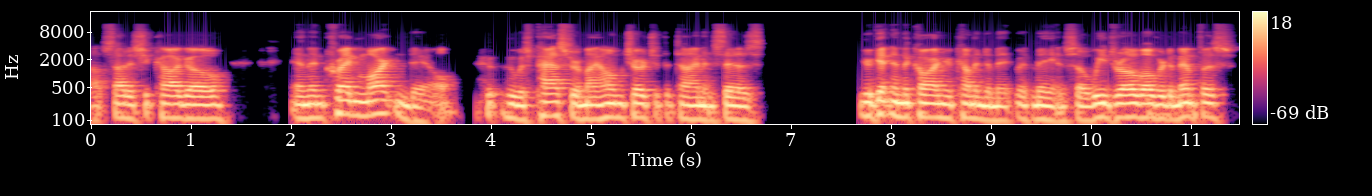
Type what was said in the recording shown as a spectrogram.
outside of Chicago, and then Craig Martindale, who, who was pastor of my home church at the time, and says, "You're getting in the car and you're coming to me with me." And so we drove over to Memphis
